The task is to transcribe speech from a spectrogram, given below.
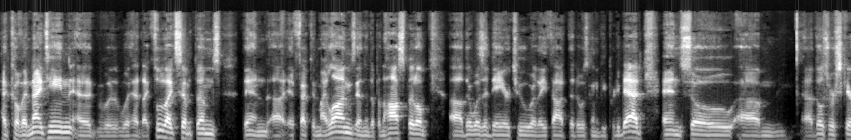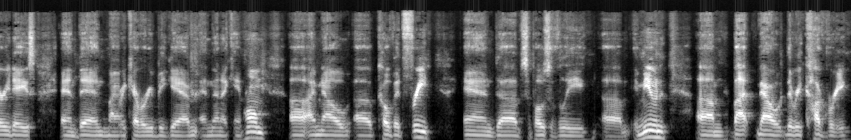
had covid-19 uh, we, we had like flu-like symptoms then uh, affected my lungs ended up in the hospital. Uh, there was a day or two where they thought that it was going to be pretty bad. And so um, uh, those were scary days. And then my recovery began and then i came home. Uh, i'm now uh, covid free and supposedly um, immune. Um, but now the recovery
